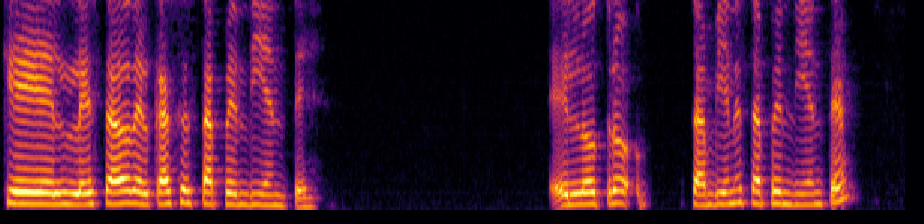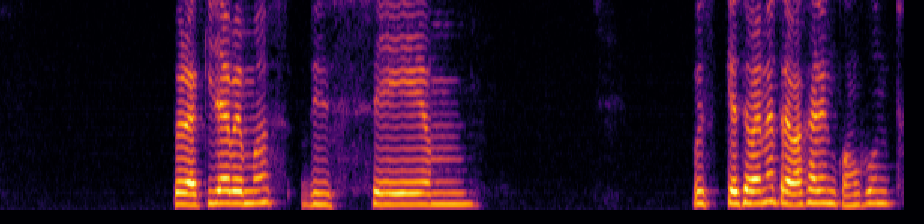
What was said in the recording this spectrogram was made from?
que el estado del caso está pendiente. El otro, también está pendiente. Pero aquí ya vemos, dice, mm, pues que se van a trabajar en conjunto.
